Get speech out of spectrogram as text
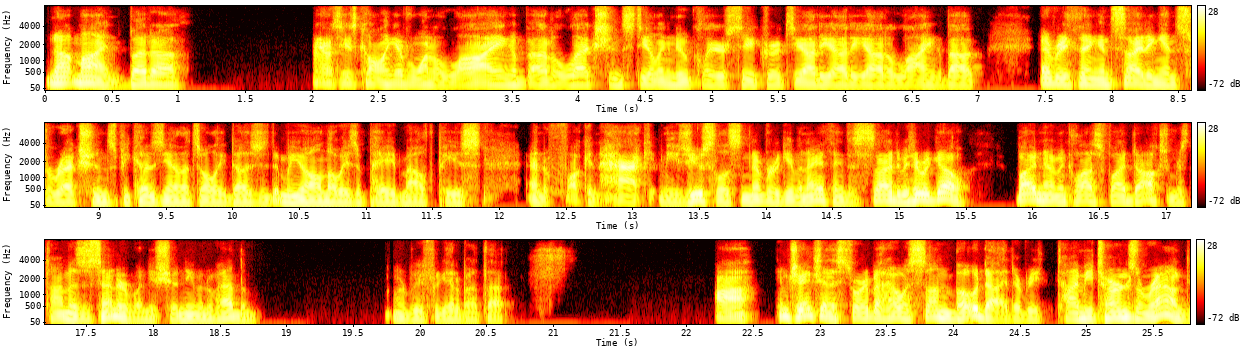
not mine. But uh you know, he's calling everyone lying about elections, stealing nuclear secrets, yada yada yada, lying about everything, inciting insurrections because you know that's all he does. We all know he's a paid mouthpiece and a fucking hack, and he's useless and never given anything to society. But here we go: Biden having classified docs from his time as a senator when he shouldn't even have had them. Or did we forget about that? Ah, uh, him changing the story about how his son Beau died every time he turns around.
